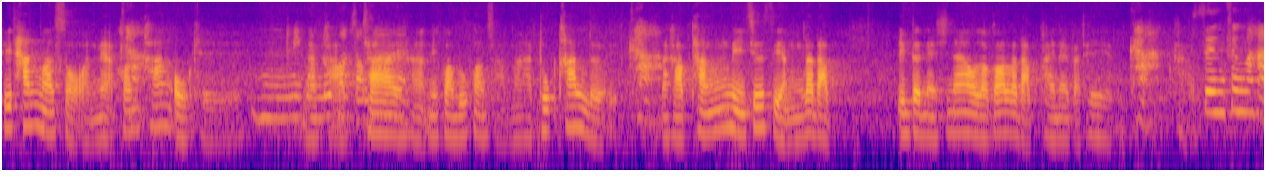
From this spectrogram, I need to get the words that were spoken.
ที่ท่านมาสอนเนี่ยค่อนข้างโอเคอืมมีความนะรู้ครัความสามารถใช่ฮะมีความรู้ความสามารถทุกท่านเลยค่ะนะครับ ทั้งมีชื่อเสียงระดับ international แล้วก็ระดับภายในประเทศค่ะครับซึ่งซึ่งมหา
